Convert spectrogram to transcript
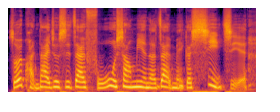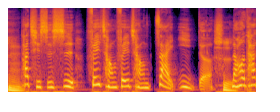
所谓款待，就是在服务上面呢，在每个细节，嗯，它其实是非常非常。在意的，是，然后他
